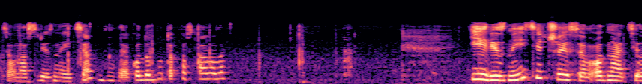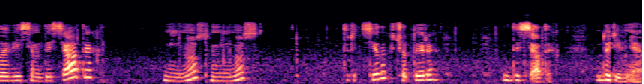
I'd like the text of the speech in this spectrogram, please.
Це у нас різниця. Далеко добуток поставили. І різниці чисел 1,8 мінус мінус 3,4 дорівнює.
